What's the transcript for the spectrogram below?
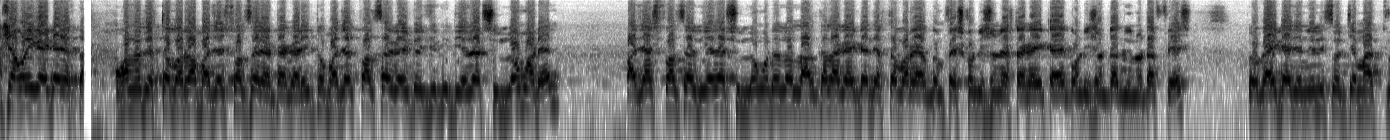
আশা করি গাড়িটা দেখতে ওখানে দেখতে পারবা বাজাজ পালসার একটা গাড়ি। তো বাজাজ পালসার গাড়িটা হচ্ছে কি দুই হাজার ষোলো মডেল বাজাজ পালসার দুই হাজার ষোলো মডেলের লাল কালার গাড়িটা দেখতে পারো, একদম ফ্রেশ কন্ডিশনের একটা গাড়ি। টায়ার কন্ডিশনটা দুটা ফ্রেশ তো গাড়িটা জেনারেলি চলছে মাত্র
